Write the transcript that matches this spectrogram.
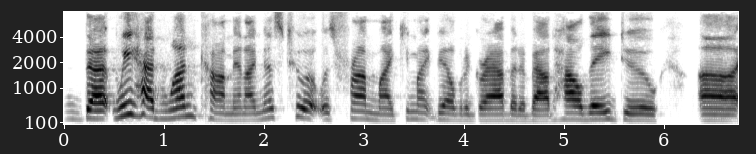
that we had one comment i missed who it was from mike you might be able to grab it about how they do uh,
